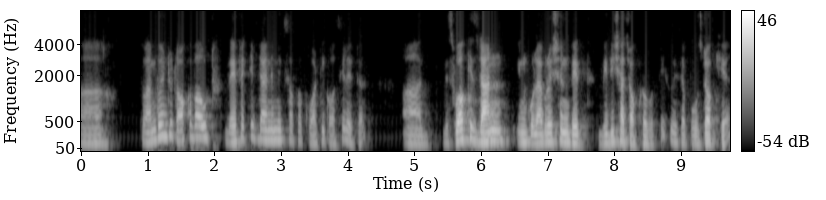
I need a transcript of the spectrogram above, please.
Uh, so I'm going to talk about the effective dynamics of a quartic oscillator. Uh, this work is done in collaboration with Vidisha Chakraborty, who is a postdoc here.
